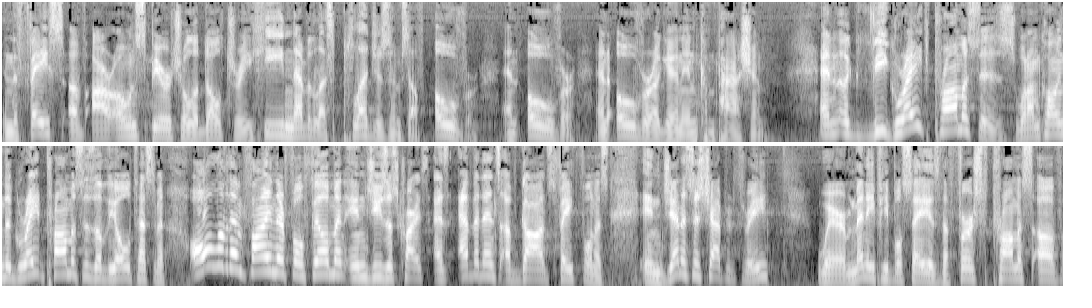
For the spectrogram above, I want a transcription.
In the face of our own spiritual adultery, he nevertheless pledges himself over and over and over again in compassion. And the great promises, what I'm calling the great promises of the Old Testament, all of them find their fulfillment in Jesus Christ as evidence of God's faithfulness. In Genesis chapter 3, where many people say is the first promise of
